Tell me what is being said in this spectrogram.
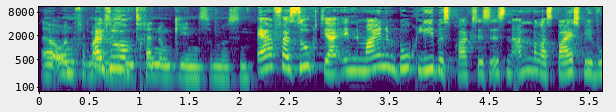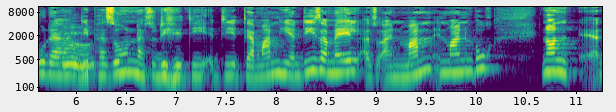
äh, unvermeidlichen Also- Trennung gehen zu müssen. Er versucht ja, in meinem Buch Liebespraxis ist ein anderes Beispiel, wo der, die Person, also die, die, die, der Mann hier in dieser Mail, also ein Mann in meinem Buch, non, äh,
